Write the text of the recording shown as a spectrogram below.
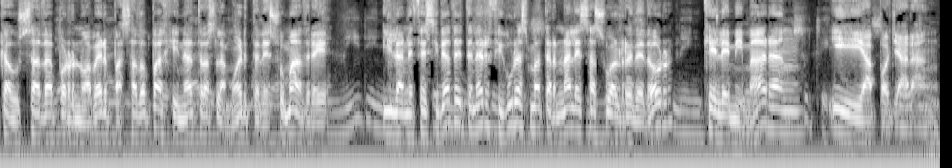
causada por no haber pasado página tras la muerte de su madre y la necesidad de tener figuras maternales a su alrededor que le mimaran y apoyaran.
